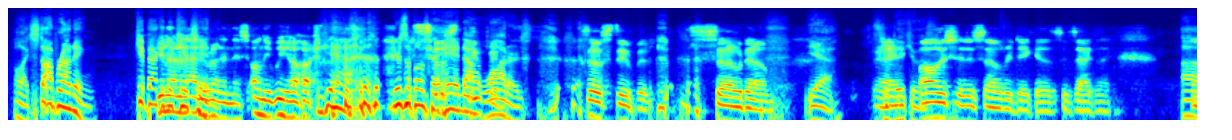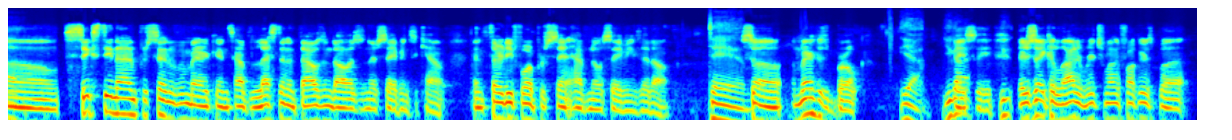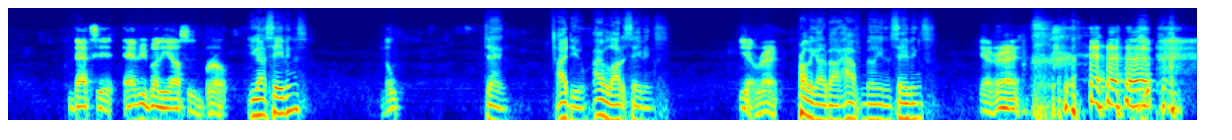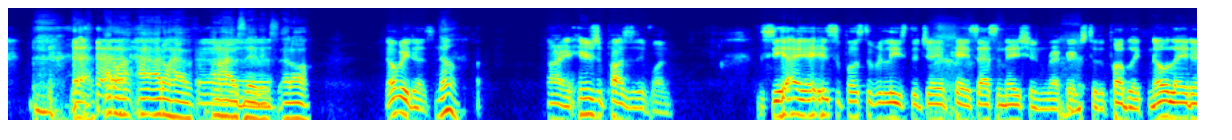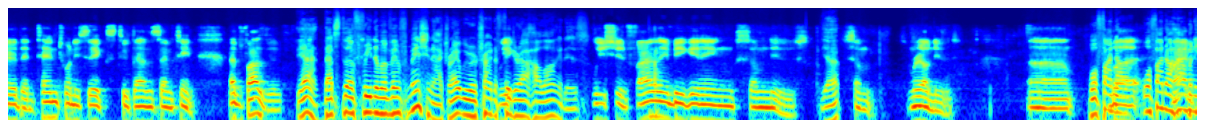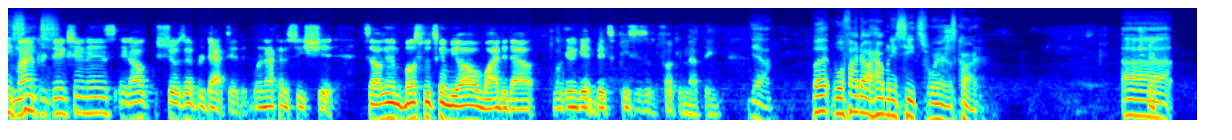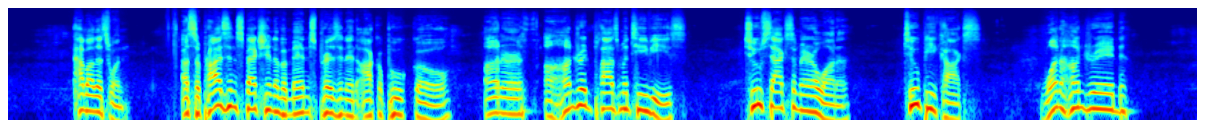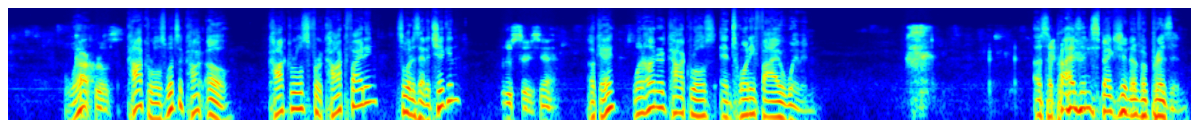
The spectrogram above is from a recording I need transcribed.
Oh like stop running. Get back You're in the not allowed to kitchen. run in this. Only we are. Yeah, you're supposed So to hand out stupid. waters. so stupid. so dumb. Yeah, it's Right? ridiculous. All this shit is so ridiculous. Exactly. uh, Um, 69% of Americans have less than $1,000 in their savings account, and 34% have no savings at all. damn. So, America's broke, yeah, you got basically. you- There's like a lot of rich motherfuckers, but that's it. Everybody else is broke. you got savings. Nope. Dang, I do. I have a lot of savings. Yeah, right. Probably got about half a million in savings. Yeah, right. Yeah, I don't. I, I don't have. I don't have Uh, savings at all. Nobody does. No. All right, here's a positive one. The CIA is supposed to release the JFK assassination records to the public no later than 10/26, 2017. That's positive. Yeah, that's the Freedom of Information Act, right? We were trying to We- figure out how long it is. We should finally be getting some news, Yep. some, some real news. Um, We'll find out. We'll find out my, how many My seats. prediction is it all shows up redacted. We're not going to see shit. It's all gonna. Most of it's going to be all whited out. We're going to get bits and pieces of fucking nothing. Yeah. But we'll find out how many seats were in his car. Uh, how about this one? A surprise inspection of a men's prison in Acapulco unearthed 100 plasma TVs, two sacks of marijuana, two peacocks, 100. What? Cockerels, Cockerels. What's a cock? Oh, cockerels for cockfighting? So, what is that, a chicken? roosters. Yeah. Okay. 100 cockerels and 25 women. a surprise inspection of a prison.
